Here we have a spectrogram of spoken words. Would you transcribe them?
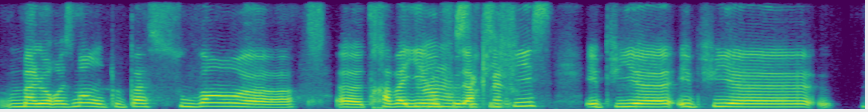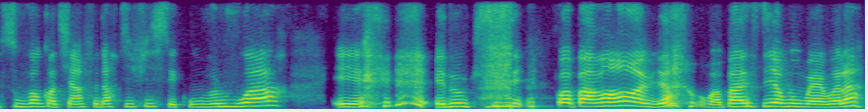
Malheureusement, on peut pas souvent euh, euh, travailler le feu d'artifice. Et puis, euh, et puis souvent, quand il y a un feu d'artifice, c'est qu'on veut le voir. Et, donc, si c'est une fois par an, eh bien, on va pas se dire, bon, ben voilà,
